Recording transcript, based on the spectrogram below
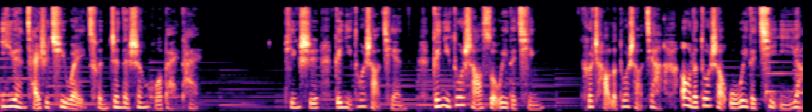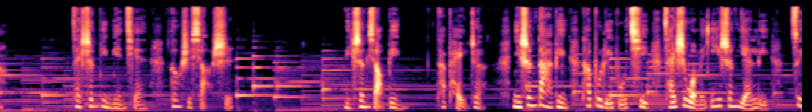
医院才是趣味存真的生活百态。平时给你多少钱，给你多少所谓的情，和吵了多少架、怄了多少无谓的气一样，在生病面前都是小事。你生小病，他陪着。你生大病，他不离不弃，才是我们医生眼里最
